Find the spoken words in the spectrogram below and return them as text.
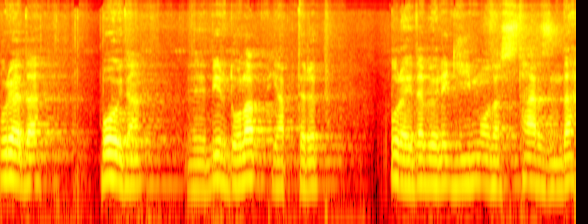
buraya da boydan e, bir dolap yaptırıp burayı da böyle giyinme odası tarzında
